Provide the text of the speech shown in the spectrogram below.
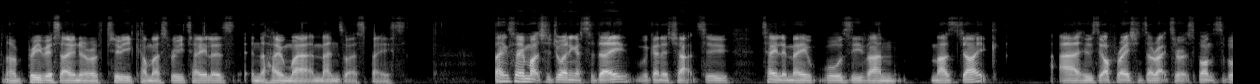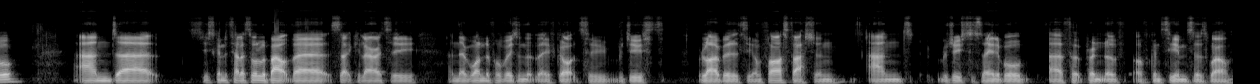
and I'm a previous owner of two e commerce retailers in the homeware and menswear space. Thanks very much for joining us today. We're going to chat to Taylor May Wolsey van Maasdijk, uh, who's the operations director at Responsible, and uh, she's going to tell us all about their circularity and their wonderful vision that they've got to reduce reliability on fast fashion and reduce sustainable uh, footprint of, of consumers as well.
